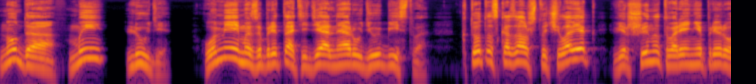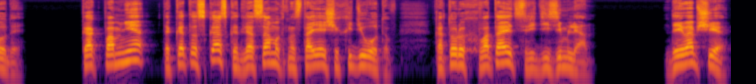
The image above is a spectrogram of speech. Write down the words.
Ну да, мы, люди, умеем изобретать идеальное орудие убийства. Кто-то сказал, что человек — вершина творения природы. Как по мне, так это сказка для самых настоящих идиотов, которых хватает среди землян. Да и вообще,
